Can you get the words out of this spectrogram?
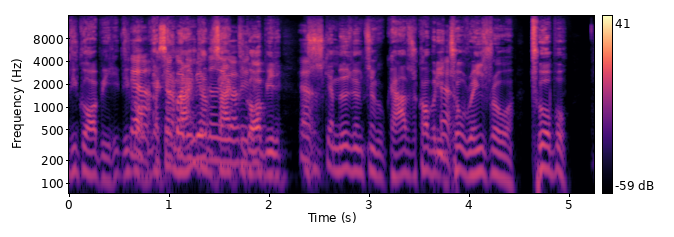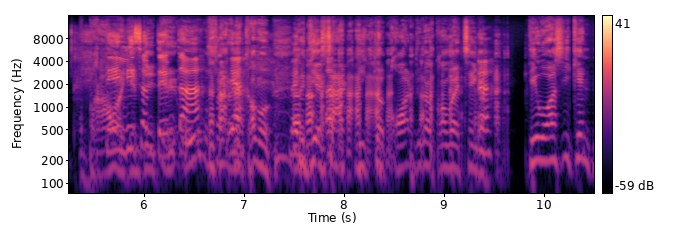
vi går op i det. Vi går Ja, op. og Jeg kender mange, der har sagt, vi går op i det. Ja. Og så skal jeg møde dem til en kaffe, så kommer de Ja. to Range Rover Turbo. Brager Det er ligesom det, dem, der- Så Ja. ja. kommer, men de har sagt, vi går grønt, vi går grønt, hvor jeg tænker, det er jo også igen,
